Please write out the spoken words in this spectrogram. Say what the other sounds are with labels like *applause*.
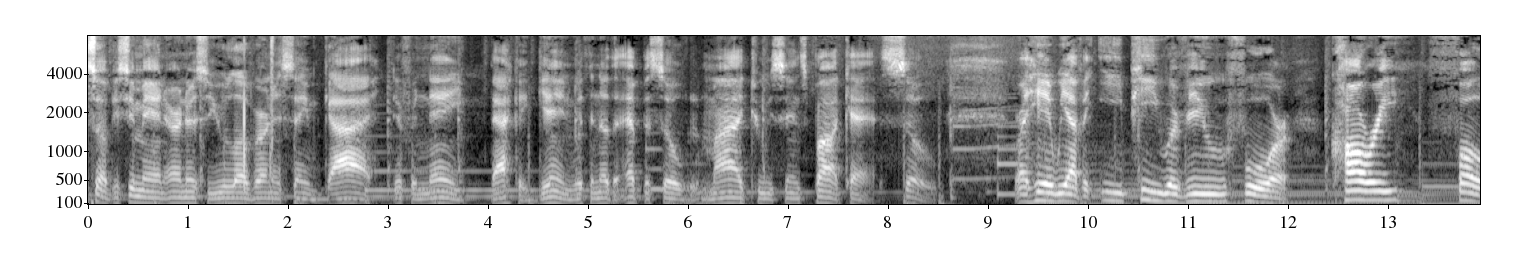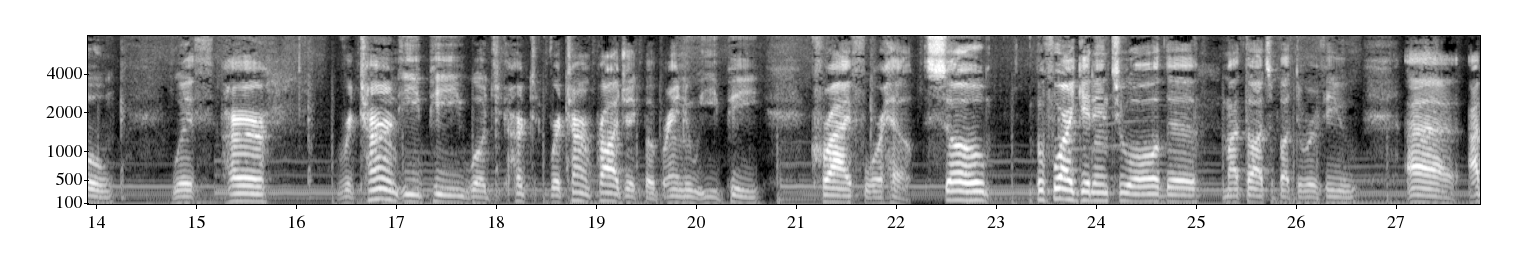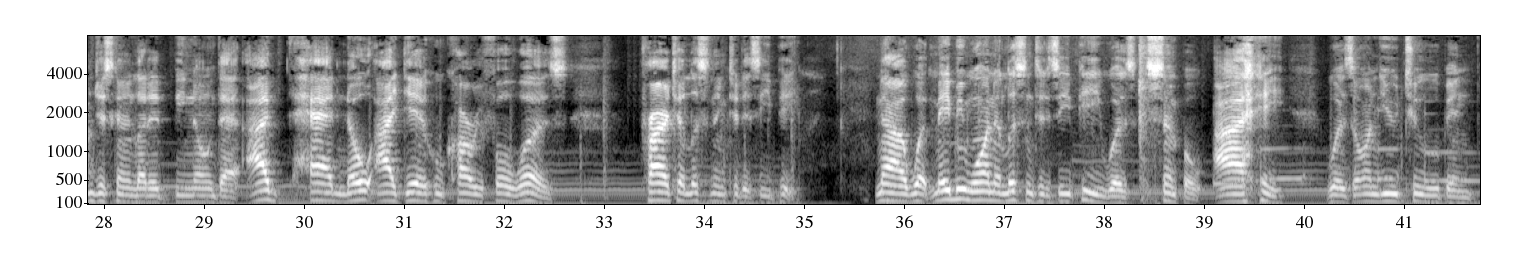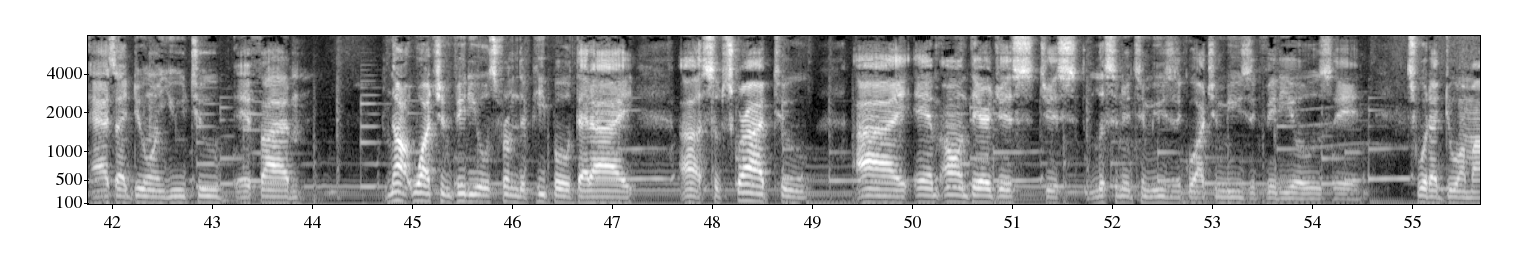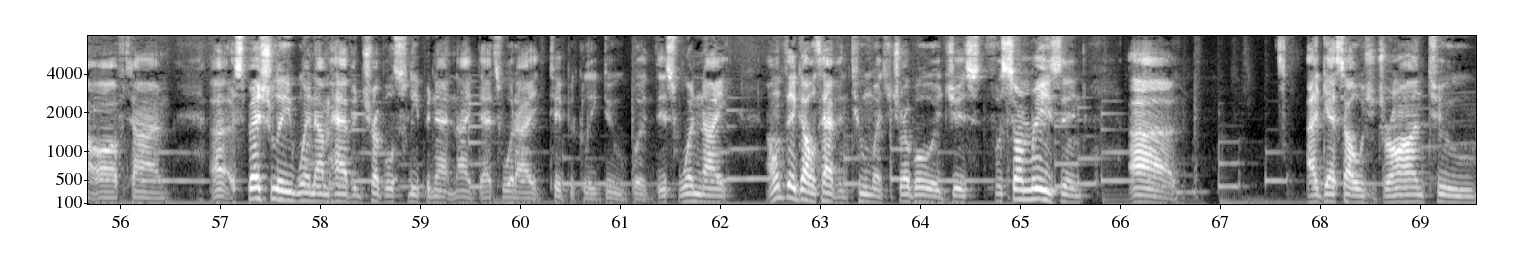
What's up? It's your man Ernest. You love Ernest, same guy, different name. Back again with another episode of my Two Cents podcast. So, right here we have an EP review for Kari Faux with her return EP, well, her return project, but brand new EP, Cry for Help. So, before I get into all the my thoughts about the review, uh, I'm just gonna let it be known that I had no idea who Kari Faux was prior to listening to this EP. Now, what made me want to listen to this EP was simple. I *laughs* was on YouTube, and as I do on YouTube, if I'm not watching videos from the people that I uh, subscribe to, I am on there just just listening to music, watching music videos, and it's what I do on my off time. Uh, especially when I'm having trouble sleeping at night. That's what I typically do. But this one night, I don't think I was having too much trouble. It just, for some reason, uh, I guess I was drawn to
